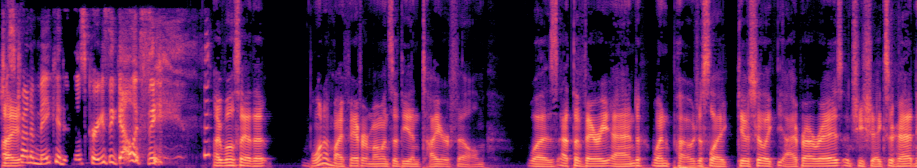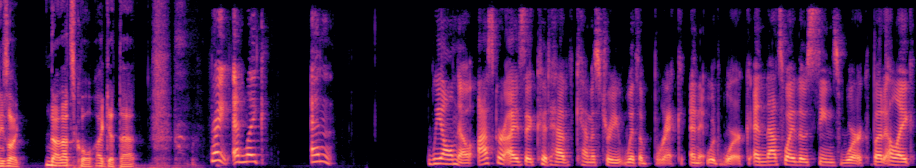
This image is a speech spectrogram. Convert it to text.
Just I- trying to make it in this crazy galaxy. I will say that one of my favorite moments of the entire film was at the very end when Poe just like gives her like the eyebrow raise and she shakes her head and he's like, "No, that's cool. I get that." Right. And like, and we all know Oscar Isaac could have chemistry with a brick and it would work. And that's why those scenes work. But uh, like,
